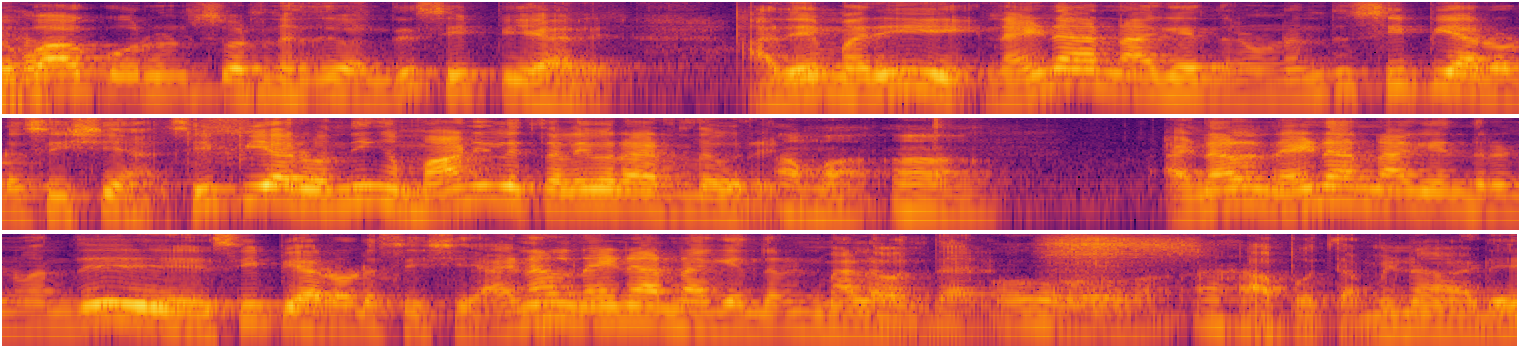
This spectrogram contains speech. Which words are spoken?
டுபாக்கூருன்னு சொன்னது வந்து சிபிஆர். அதே மாதிரி நயினார் நாகேந்திரன் வந்து சிபிஆரோட சிஷ்யன். சிபிஆர் வந்து இங்கே மாநில தலைவராக இருந்தவர். ஆமாம் அதனால நயினார் நாகேந்திரன் வந்து சிபிஆரோட சிஷ்யன் அதனால நயினார் நாகேந்திரன் மேலே வந்தார். அப்போ தமிழ்நாடு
